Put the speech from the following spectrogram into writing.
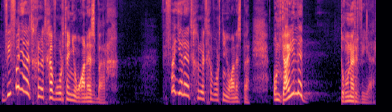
Wie van julle het groot geword in Johannesburg? Van julle het groot geword in Johannesburg? Onthou julle donder weer?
